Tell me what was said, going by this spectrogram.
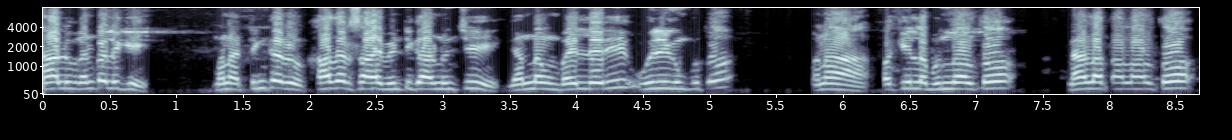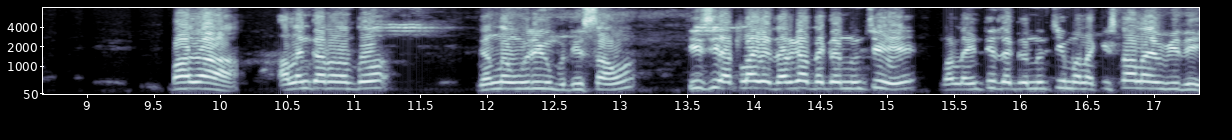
నాలుగు గంటలకి మన టింకర్ ఖాదర్ సాహెబ్ ఇంటికాడ నుంచి గంధం బయలుదేరి ఊరేగింపుతో మన పకీళ్ళ బృందాలతో మేళ తాళాలతో బాగా అలంకరణతో గంధం ఊరేగింపు తీస్తాము. తీసి అట్లాగే దర్గా దగ్గర నుంచి వాళ్ళ ఇంటి దగ్గర నుంచి మన కృష్ణాలయం వీధి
